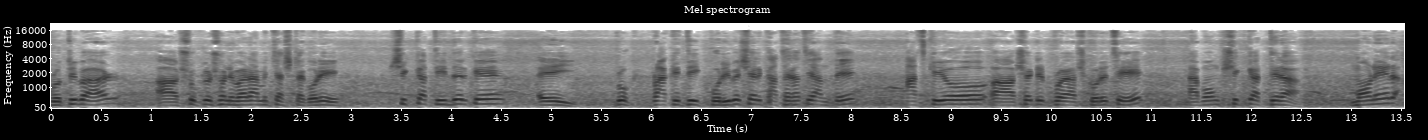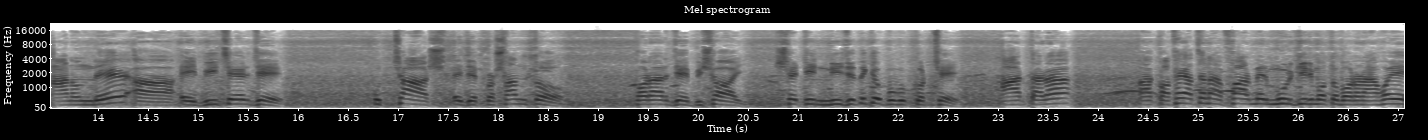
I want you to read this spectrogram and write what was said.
প্রতিবার শুক্র শনিবারে আমি চেষ্টা করি শিক্ষার্থীদেরকে এই প্রাকৃতিক পরিবেশের কাছাকাছি আনতে। আজকেও সেটির প্রয়াস করেছে এবং শিক্ষার্থীরা মনের আনন্দে এই বিচের যে উচ্ছ্বাস, এই যে প্রশান্ত করার যে বিষয়, সেটি নিজে থেকে উপভোগ করছে। আর তারা কথায় আছে না, ফার্মের মুরগির মতো বড় না হয়ে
